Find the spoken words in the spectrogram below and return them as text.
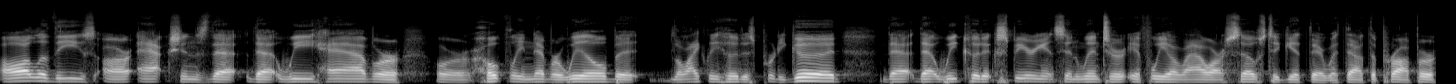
All of these are actions that, that we have or, or hopefully never will, but the likelihood is pretty good that, that we could experience in winter if we allow ourselves to get there without the proper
